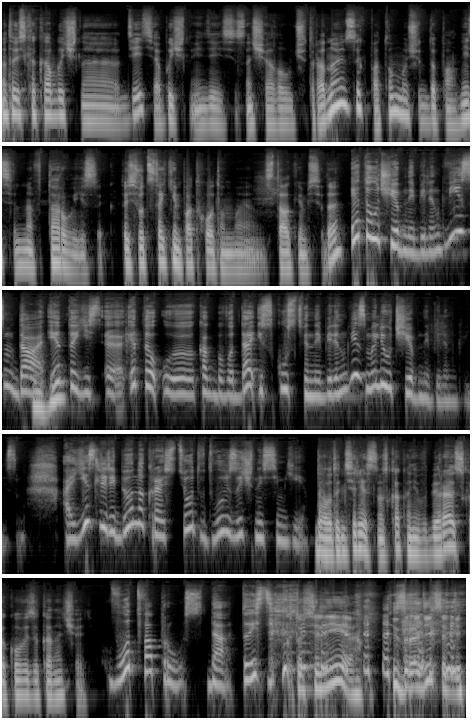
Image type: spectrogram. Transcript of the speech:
Ну, то есть, как обычно, дети, обычные дети сначала учат родной язык, потом учат дополнительно второй язык. То есть вот с таким подходом мы сталкиваемся, да? Это учебный билингвизм, да, Мгм. это, есть, э, это э, как бы вот, да, искусственный билингвизм или учебный билингвизм. А если ребенок растет в двуязычной семье? Да, вот интересно, вот как они выбирают, с какого языка начать? Вот вопрос, да. То есть, Кто сильнее из родителей?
